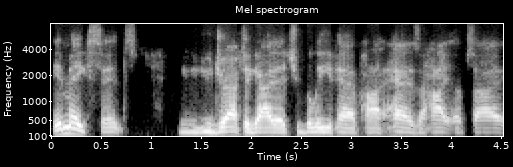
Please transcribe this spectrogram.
it makes sense. You, you draft a guy that you believe have high, has a high upside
